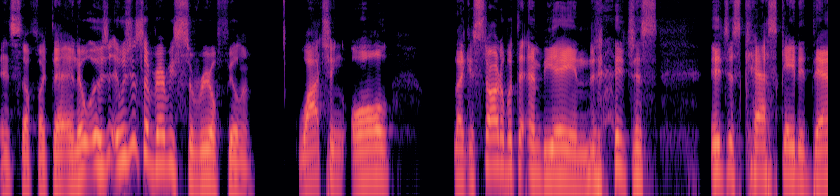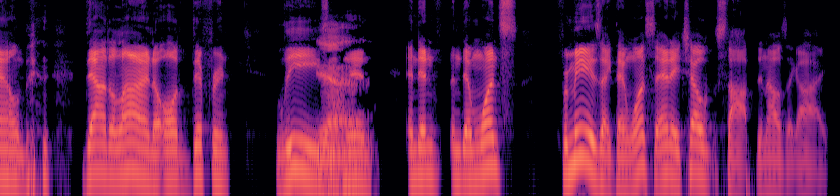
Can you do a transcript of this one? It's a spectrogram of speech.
and stuff like that. And it was it was just a very surreal feeling watching all like it started with the NBA and it just it just cascaded down down the line of all the different leagues and then and then and then once for me it's like then once the NHL stopped and I was like all right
